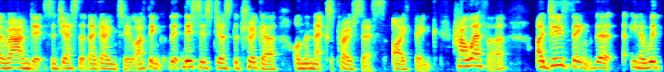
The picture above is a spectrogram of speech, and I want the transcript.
around it suggests that they're going to. I think that this is just the trigger on the next process i think. However I do think that you know, with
